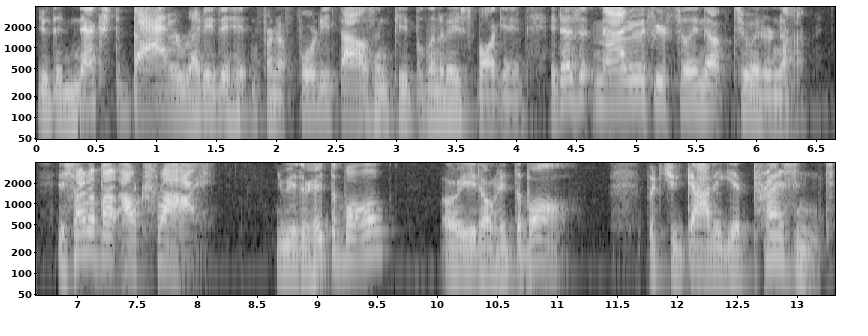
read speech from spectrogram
you're the next batter ready to hit in front of 40,000 people in a baseball game. It doesn't matter if you're feeling up to it or not. It's not about I'll try. You either hit the ball or you don't hit the ball. But you got to get present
